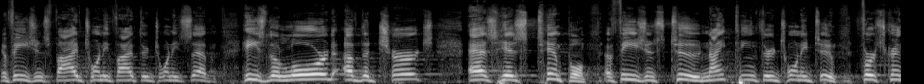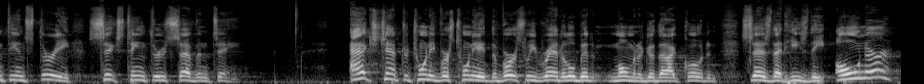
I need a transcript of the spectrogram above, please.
Ephesians 5 25 through 27. He's the Lord of the church as his temple. Ephesians 2 19 through 22. 1 Corinthians 3 16 through 17. Acts chapter 20, verse 28, the verse we read a little bit a moment ago that I quoted, says that he's the owner,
